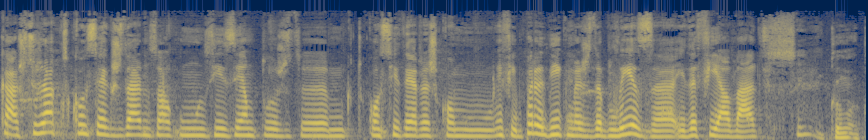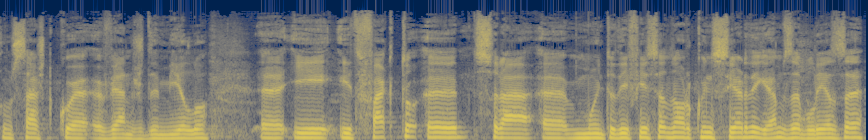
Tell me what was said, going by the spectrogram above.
Carlos, tu já consegues dar-nos alguns exemplos de, que tu consideras como, enfim, paradigmas da beleza e da fialdade? Sim, come- começaste com a Vênus de Milo e, e, de facto, eh, será eh, muito difícil não reconhecer, digamos, a beleza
